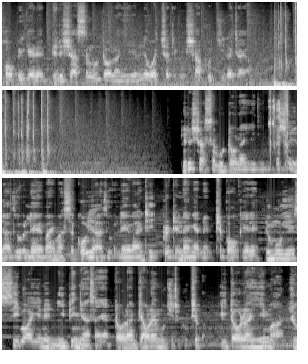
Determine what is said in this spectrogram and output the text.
ဖော်ပေးခဲ့တဲ့ဗြိတိရှစစ်မှုတော်လှန်ရေးရဲ့လျှို့ဝှက်ချက်တွေကိုရှာဖွေကြည့်လိုက်ကြရအောင် ဗြိတိရှဆက်မှုတော်လှန်ရေးသူ18ရာစုအလယ်ပိုင်းမှာ19ရာစုအလယ်ပိုင်းထိဗြိတိန်နိုင်ငံတွင်ဖြစ်ပေါ်ခဲ့တဲ့လူမှုရေးစီးပွားရေးနဲ့နည်းပညာဆိုင်ရာတော်လှန်ပြောင်းလဲမှုကြီးတစ်ခုဖြစ်ပါတယ်။ဤတော်လှန်ရေးမှာလူ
